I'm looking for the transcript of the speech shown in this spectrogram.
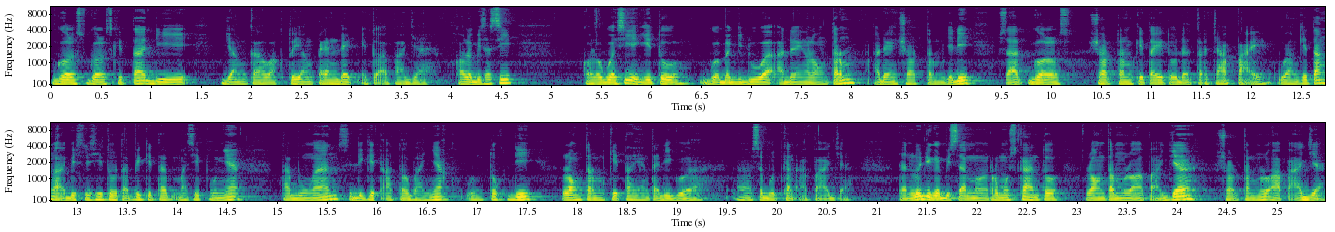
goals goals kita di jangka waktu yang pendek itu apa aja. Kalau bisa sih kalau gue sih ya gitu. Gue bagi dua ada yang long term ada yang short term. Jadi saat goals short term kita itu udah tercapai uang kita nggak habis di situ tapi kita masih punya tabungan sedikit atau banyak untuk di long term kita yang tadi gue uh, sebutkan apa aja. Dan lu juga bisa merumuskan tuh long term lu apa aja short term lu apa aja.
